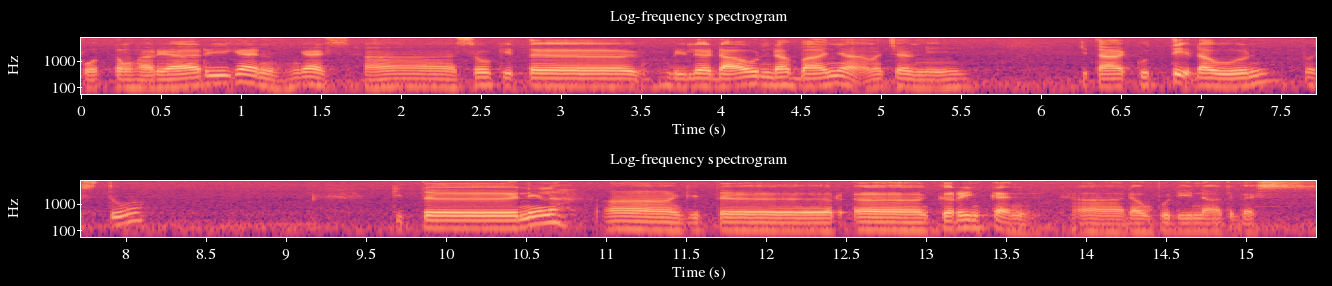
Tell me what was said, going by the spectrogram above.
potong hari-hari kan guys ha, so kita bila daun dah banyak macam ni kita kutip daun lepas tu kita ni lah ha, kita uh, keringkan ha, daun pudina tu guys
